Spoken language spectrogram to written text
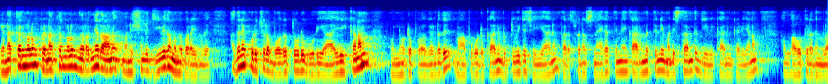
ഇണക്കങ്ങളും പിണക്കങ്ങളും നിറഞ്ഞതാണ് മനുഷ്യന്റെ ജീവിതം എന്ന് പറയുന്നത്. അതിനെക്കുറിച്ചുള്ള ബോധത്തോടു കൂടി ആയിരിക്കണം മുന്നോട്ട് പോകേണ്ടത്. മാപ്പ് കൊടുക്കാനും വിട്ടുവീഴ്ച ചെയ്യാനും പരസ്പരം സ്നേഹത്തിന്റെയും കാരണത്തിന്റെയും അടിസ്ഥാനത്തിൽ ജീവിക്കാനും കഴിയണം. അള്ളാഹുത്തിൽ അതിനുള്ള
